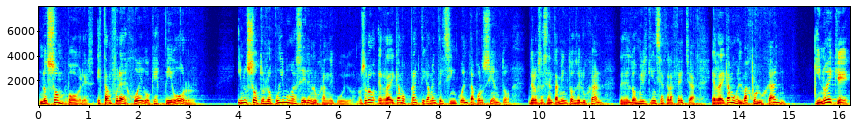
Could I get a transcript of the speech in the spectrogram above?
No son pobres, están fuera de juego, que es peor. Y nosotros lo pudimos hacer en Luján de Cuyo. Nosotros erradicamos prácticamente el 50% de los asentamientos de Luján desde el 2015 hasta la fecha. Erradicamos el Bajo Luján. Y no es que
